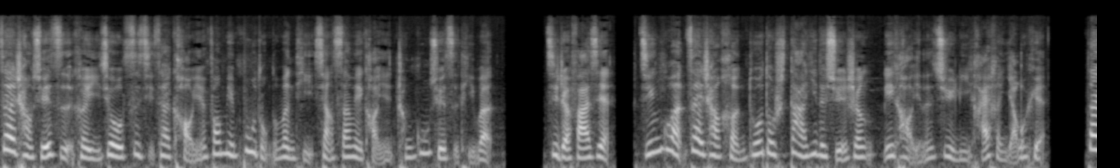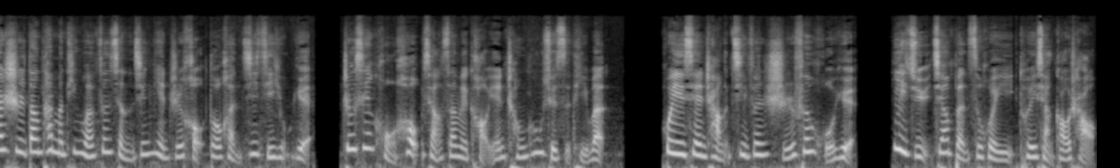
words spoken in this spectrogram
在场学子可以就自己在考研方面不懂的问题向三位考研成功学子提问。记者发现，尽管在场很多都是大一的学生，离考研的距离还很遥远，但是当他们听完分享的经验之后，都很积极踊跃，争先恐后向三位考研成功学子提问。会议现场气氛十分活跃，一举将本次会议推向高潮。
